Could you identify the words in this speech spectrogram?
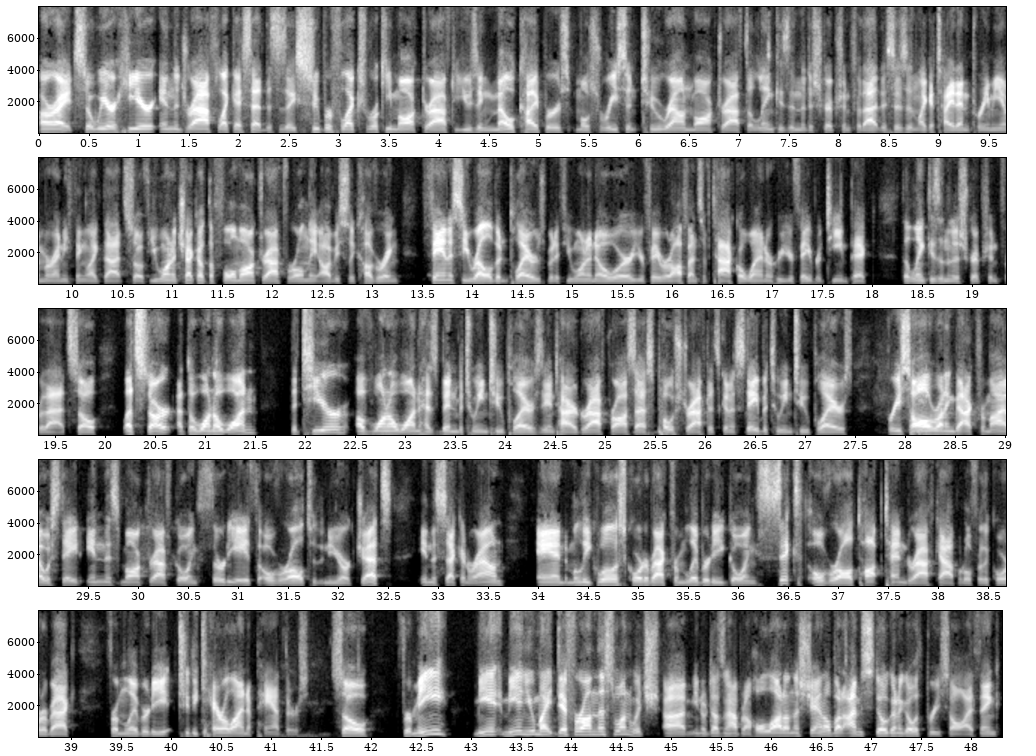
All right, so we are here in the draft. Like I said, this is a super flex rookie mock draft using Mel Kiper's most recent two round mock draft. The link is in the description for that. This isn't like a tight end premium or anything like that. So if you want to check out the full mock draft, we're only obviously covering fantasy relevant players. But if you want to know where your favorite offensive tackle went or who your favorite team picked, the link is in the description for that. So let's start at the 101. The tier of 101 has been between two players the entire draft process. Post draft, it's going to stay between two players. Breece Hall, running back from Iowa State, in this mock draft, going 38th overall to the New York Jets in the second round. And Malik Willis, quarterback from Liberty, going sixth overall, top 10 draft capital for the quarterback from Liberty to the Carolina Panthers. So for me, me, me and you might differ on this one, which uh, you know doesn't happen a whole lot on this channel, but I'm still going to go with Breece Hall. I think,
